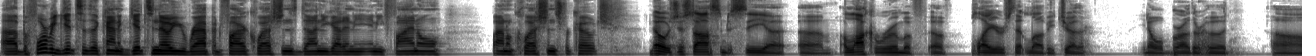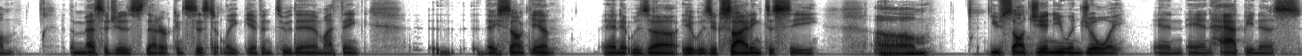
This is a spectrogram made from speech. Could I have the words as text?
Uh, before we get to the kind of get to know you rapid fire questions, Dunn. You got any any final final questions for Coach? No, it's just awesome to see a um, a locker room of, of players that love each other. You know, a brotherhood um, the messages that are consistently given to them, I think they sunk in, and it was uh, it was exciting to see. Um, you saw genuine joy and and happiness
